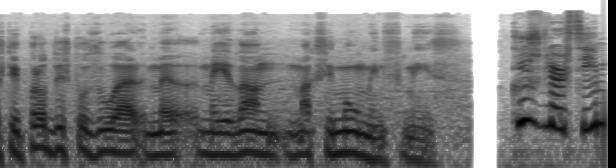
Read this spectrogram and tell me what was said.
është i predispozuar me i dhanë maksimumin fëmijës. Ky zhvlerësim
